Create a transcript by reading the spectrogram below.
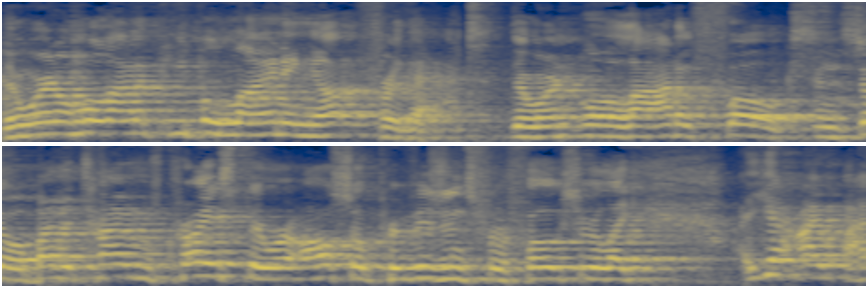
There weren't a whole lot of people lining up for that. There weren't a lot of folks. And so by the time of Christ, there were also provisions for folks who were like, yeah, I, I,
